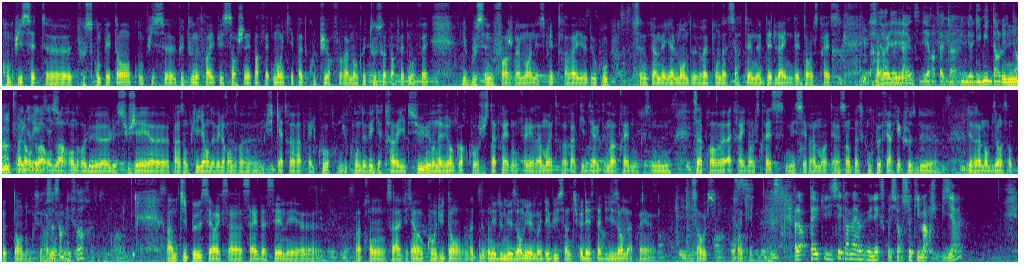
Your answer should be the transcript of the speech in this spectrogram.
qu'on puisse être euh, tous compétents, qu'on puisse euh, que tout notre travail puisse s'enchaîner parfaitement et qu'il n'y ait pas de coupure. Il faut vraiment que tout soit parfaitement fait. Du coup, ça nous forge vraiment un esprit de travail de groupe. Ça nous permet également de répondre à certaines deadlines, d'être dans le stress, travailler. Deadline, c'est-à-dire en fait une limite dans le une temps. Limite, voilà, on doit, on doit, rendre le, le sujet. Euh, par exemple, hier, on devait le rendre 4 heures après le cours. Du coup, on devait travailler dessus, mais on avait encore cours juste après, donc il fallait vraiment être rapide directement après. Donc ça nous ça apprend à travailler dans le stress, mais c'est vraiment intéressant parce qu'on peut faire quelque chose de, de, vraiment bien en peu de temps. Donc on se sent plus fort Un petit peu, c'est vrai que ça, ça, aide assez, mais euh, après on, ça vient au cours du temps. On, va, on, est de mieux en mieux. Mais au début c'est un petit peu déstabilisant, mais après euh, ça roule, tranquille. Alors tu as utilisé quand même une expression, ce qui marche bien,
